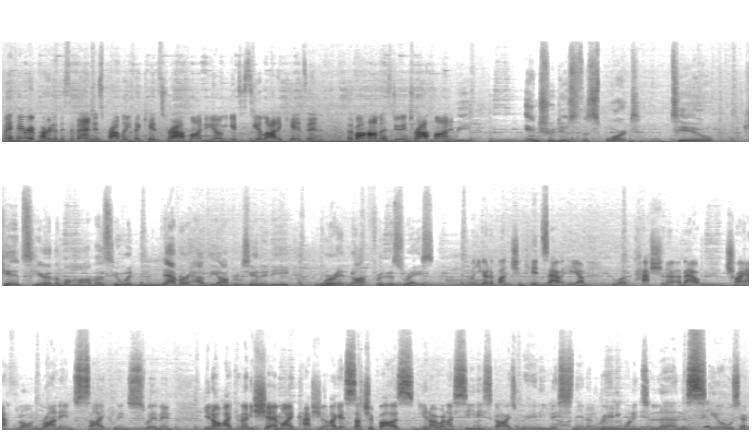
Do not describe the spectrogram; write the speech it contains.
My favorite part of this event is probably the kids triathlon. You know, you get to see a lot of kids in the Bahamas doing triathlon. We introduce the sport to kids here in the Bahamas who would never have the opportunity were it not for this race. When you got a bunch of kids out here who are passionate about triathlon, running, cycling, swimming, you know, I can only share my passion. I get such a buzz, you know, when I see these guys really listening and really wanting to learn the skills. You know,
